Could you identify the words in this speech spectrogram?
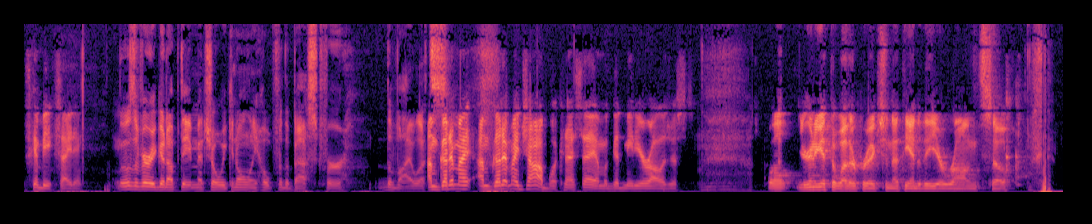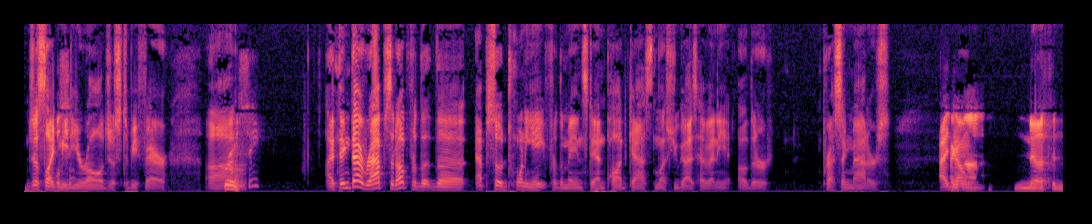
it's gonna be exciting. That was a very good update, Mitchell. We can only hope for the best for the Violets. I'm good at my I'm good at my job. What can I say? I'm a good meteorologist. Well, you're gonna get the weather prediction at the end of the year wrong. So just like We'll see. meteorologists, to be fair. Uh, True. See? I think that wraps it up for the, the episode 28 for the Main Stand podcast, unless you guys have any other pressing matters. I I don't. got nothing.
